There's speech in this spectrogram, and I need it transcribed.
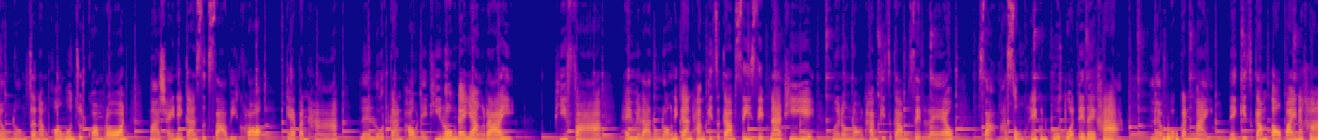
น้องๆ จะนำข้อมูลจุดความร้อน มาใช้ในการศึกษาวิเคราะห์ แก้ปัญหา และลดการเผาในที่โล่งได้อย่างไร พี่ฟ้า ให้เวลาน้องๆในการทำกิจกรรม 40 นาที เมื่อน้องๆทำกิจกรรมเสร็จแล้ว สามารถส่งให้คุณครูตรวจได้เลยค่ะ แล้วพบกันใหม่ในกิจกรรมต่อไปนะคะ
